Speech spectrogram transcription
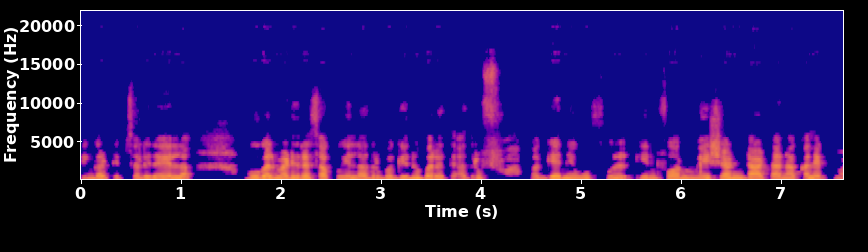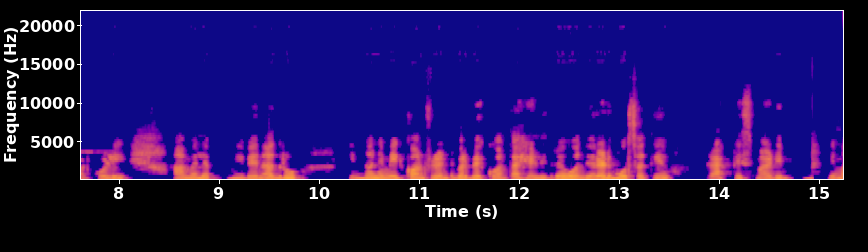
ಫಿಂಗರ್ ಟಿಪ್ಸ್ ಅಲ್ಲಿ ಇದೆ ಎಲ್ಲ? ಗೂಗಲ್ ಮಾಡಿದ್ರೆ ಸಾಕು, ಎಲ್ಲಾದ್ರ ಬಗ್ಗೆನೂ ಬರುತ್ತೆ. ಅದ್ರ ಬಗ್ಗೆ ನೀವು ಫುಲ್ ಇನ್ಫಾರ್ಮೇಶನ್ ಡಾಟಾನ ಕಲೆಕ್ಟ್ ಮಾಡ್ಕೊಳ್ಳಿ. ಆಮೇಲೆ ನೀವೇನಾದ್ರೂ ಇನ್ನೂ ನಿಮಗೆ ಕಾನ್ಫಿಡೆಂಟ್ ಬರಬೇಕು ಅಂತ ಹೇಳಿದರೆ ಒಂದೆರಡು ಮೂರ್ ಸತಿ ಪ್ರಾಕ್ಟೀಸ್ ಮಾಡಿ, ನಿಮ್ಮ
